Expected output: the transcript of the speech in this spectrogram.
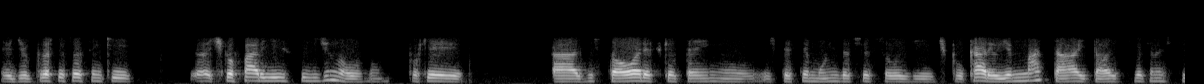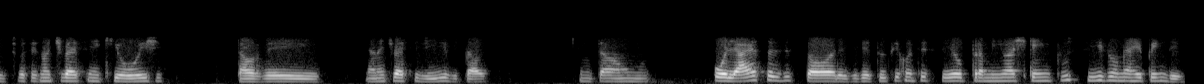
Eu digo para as pessoas assim que eu acho que eu faria isso tudo de novo, porque as histórias que eu tenho, os testemunhos das pessoas de, tipo, cara, eu ia me matar e tal, se, você não, se vocês não estivessem aqui hoje, talvez eu não estivesse vivo e tal. Então, olhar essas histórias e ver tudo que aconteceu, para mim eu acho que é impossível me arrepender.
